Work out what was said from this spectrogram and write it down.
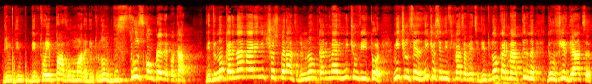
Din, din, dintr-o epavă umană, dintr-un om distrus complet de păcat, dintr-un om care nu mai are nicio speranță, dintr-un om care nu mai are niciun viitor, niciun sens, nicio semnificație a vieții, dintr-un om care mai atârnă de un fir de ață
